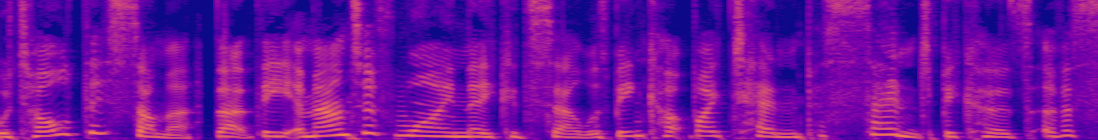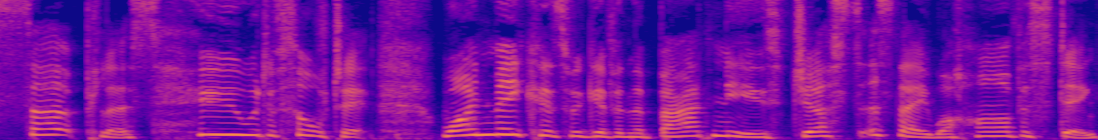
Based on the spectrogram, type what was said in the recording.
were told this summer that the amount of wine they could sell was being cut by 10% because of a surplus. Who would have thought it? Winemakers were given the bad news just as they were harvesting.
